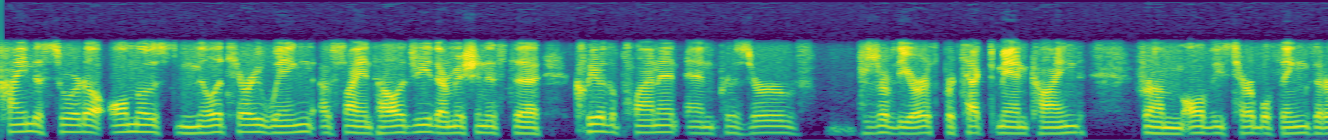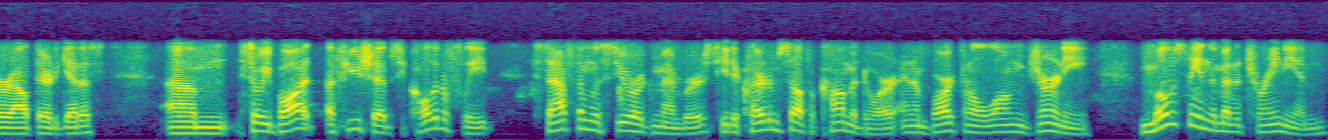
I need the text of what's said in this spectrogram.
kind of sort of almost military wing of Scientology. Their mission is to clear the planet and preserve preserve the earth, protect mankind from all of these terrible things that are out there to get us. Um, so he bought a few ships. He called it a fleet, staffed them with Sea Org members. He declared himself a commodore and embarked on a long journey, mostly in the Mediterranean,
